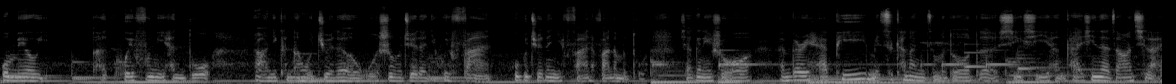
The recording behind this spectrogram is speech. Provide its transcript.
我没有很回复你很多，然后你可能我觉得我是不是觉得你会烦？会不会觉得你烦烦那么多？想跟你说，I'm very happy。每次看到你这么多的信息，很开心的早上起来，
